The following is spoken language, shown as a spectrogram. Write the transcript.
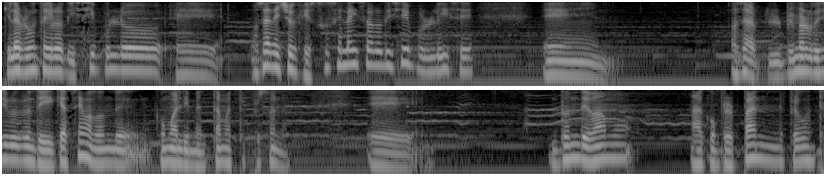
Que la pregunta que los discípulos, eh, o sea, de hecho Jesús se la hizo a los discípulos, le dice, eh, o sea, el primero los discípulos preguntan, ¿y qué hacemos? ¿Dónde, ¿Cómo alimentamos a estas personas? Eh, ¿Dónde vamos a comprar pan? Le pregunta.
